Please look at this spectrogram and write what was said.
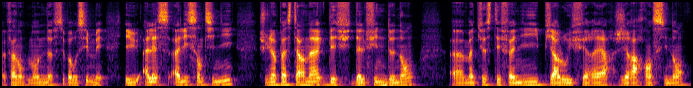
Enfin non, non 9 c'est pas possible, mais il y a eu Alice, Alice Santini, Julien Pasternak, Delphine Denan, euh, Mathieu Stéphanie, Pierre-Louis Ferrer, Gérard Rancinan,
